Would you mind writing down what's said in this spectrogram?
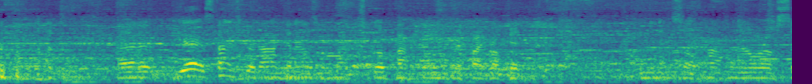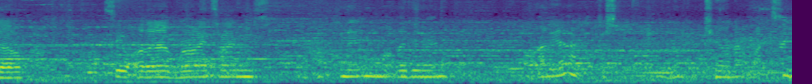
uh, yeah, it's starting to go darker now, so we might just go back on the Pride Rocket in the next sort of half an hour or so. See what other ride times are happening, what they're doing. And yeah, just you know, chilling out, relaxing,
